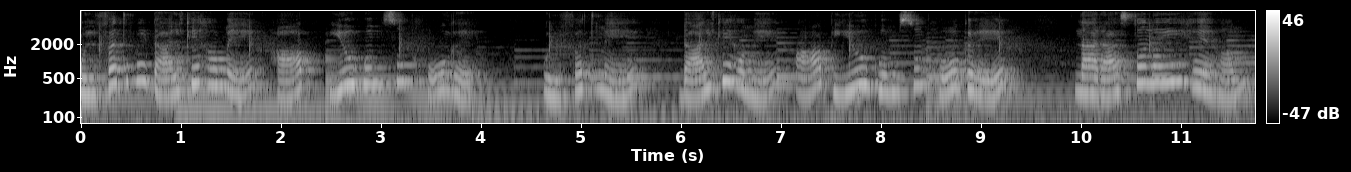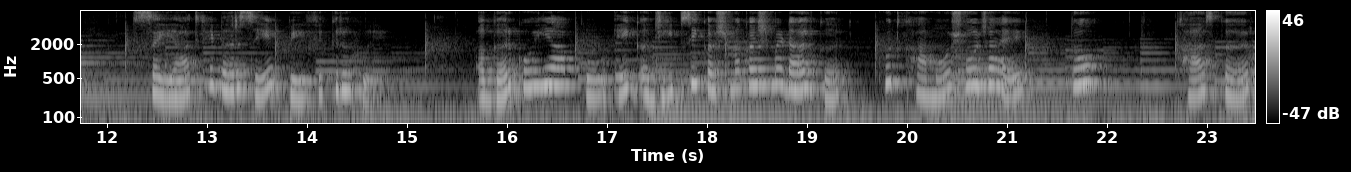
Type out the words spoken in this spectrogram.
उल्फत में डाल के हमें आप यूँ गुमसुम हो गए। उल्फत में डाल के हमें आप यूँ गुमसुम हो गए। नाराज़ तो नहीं है हम, सयाद के डर से बेफिक्र हुए। अगर कोई आपको एक अजीब सी कश्मकश में डालकर खुद खामोश हो जाए तो खासकर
